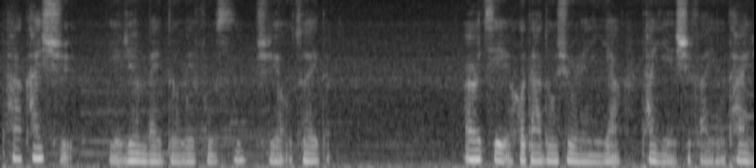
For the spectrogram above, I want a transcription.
他开始也认为德雷福斯是有罪的。而且和大多数人一样，他也是反犹太人。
